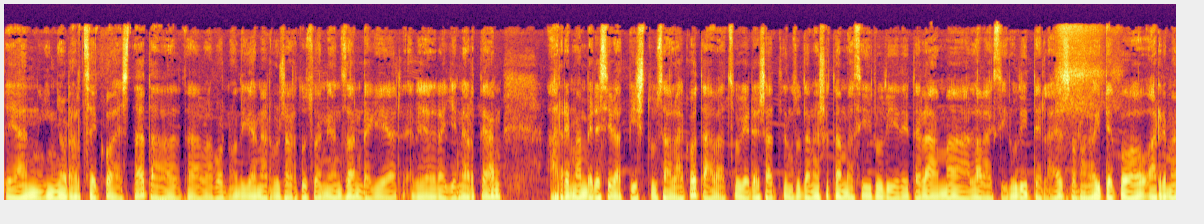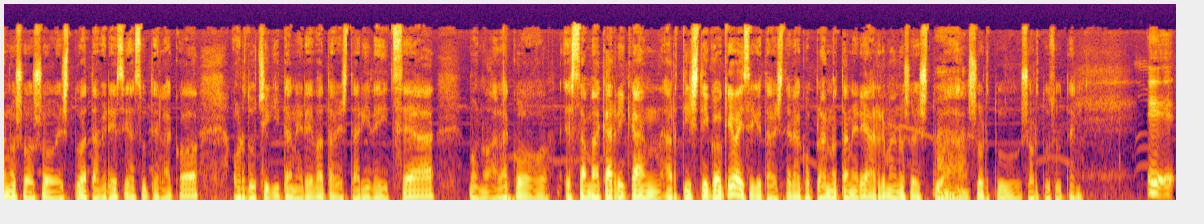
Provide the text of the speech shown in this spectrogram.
behan inor hartzekoa, ez da, eta, eta ba, bueno, digan arbus hartu zuen zan, begiar, beraien artean, harreman berezi bat piztu zalako, eta batzuk ere esaten zuten askotan, ba, zirudi ditela, ama alabak ziruditela, ez, ono baiteko harreman oso oso estua eta berezia zutelako, ordu txikitan ere bata bestari deitzea, bueno, alako ez zan bakarrikan artistikoki, baizik eta bestelako planotan ere harreman oso estua Aha. sortu, sortu zuten. E,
